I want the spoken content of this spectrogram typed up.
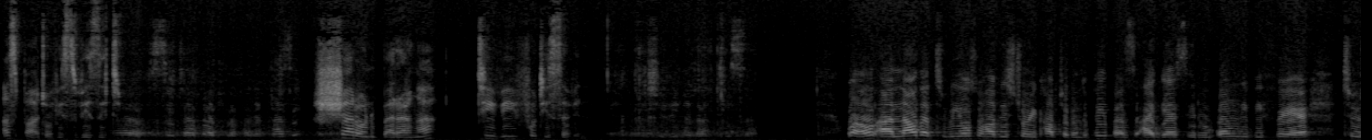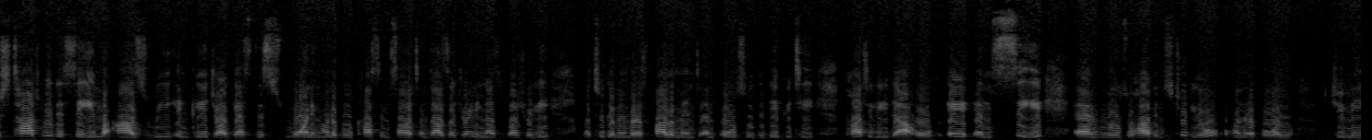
as part of his visit. Sharon Baranga, TV 47. Well, and now that we also have this story captured on the papers, I guess it will only be fair to start with the same as we engage our guest this morning, Honorable Kassim Sawa Tandaza, joining us virtually, Matuga Member of Parliament and also the Deputy Party Leader of ANC. And we also have in studio Honorable Jimmy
